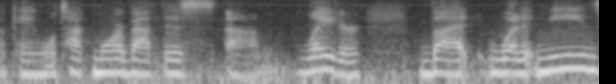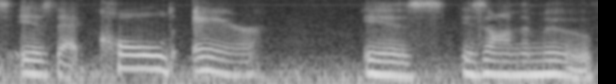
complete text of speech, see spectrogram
Okay, and we'll talk more about this um, later, but what it means is that cold air is, is on the move.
